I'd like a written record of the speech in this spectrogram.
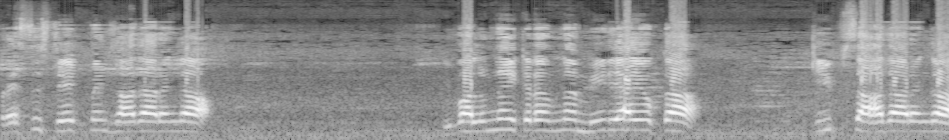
ప్రెస్ స్టేట్మెంట్స్ ఆధారంగా ఇవాళ ఉన్న ఇక్కడ ఉన్న మీడియా యొక్క క్లిప్స్ ఆధారంగా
